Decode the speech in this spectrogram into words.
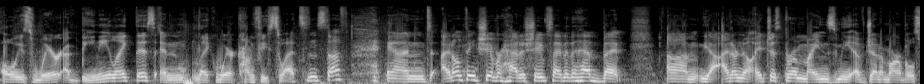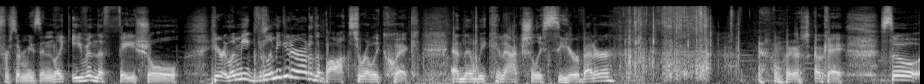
always wear a beanie like this and like wear comfy sweats and stuff. And I don't think she ever had a shaved side of the head, but um, yeah, I don't know. It just reminds me of Jenna Marbles for some reason. Like even the facial, here, let me, let me get her out of the box really quick and then we can actually see her better. Oh my gosh. Okay. So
